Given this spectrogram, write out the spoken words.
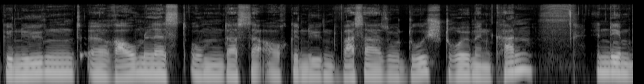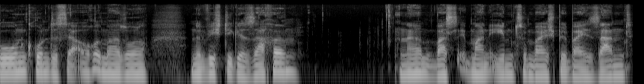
genügend äh, Raum lässt, um dass da auch genügend Wasser so durchströmen kann. In dem Bodengrund ist ja auch immer so eine wichtige Sache. ne, was man eben zum Beispiel bei Sand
